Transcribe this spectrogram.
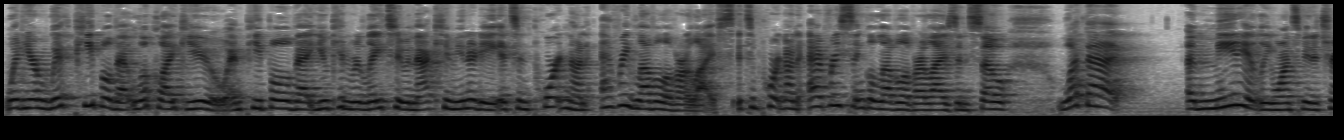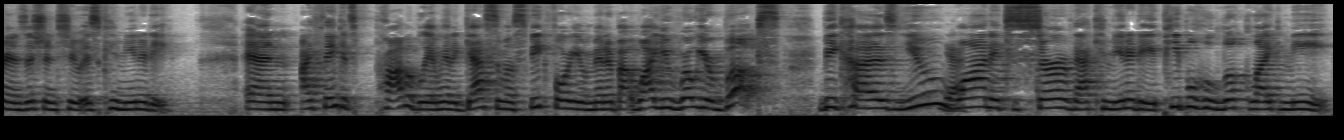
when you're with people that look like you and people that you can relate to in that community, it's important on every level of our lives. It's important on every single level of our lives. And so, what that immediately wants me to transition to is community. And I think it's probably, I'm going to guess, I'm going to speak for you a minute about why you wrote your books because you yes. wanted to serve that community, people who look like me,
